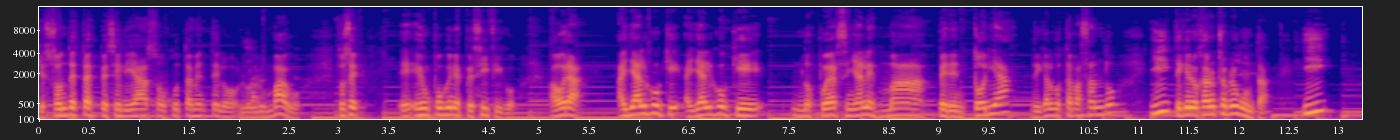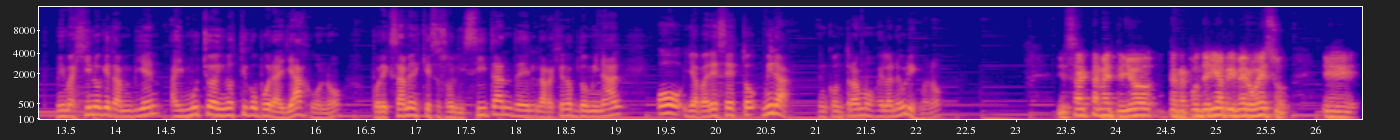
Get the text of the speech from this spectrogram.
que, son de esta especialidad son justamente los, los lumbagos. Entonces, e, es un poco inespecífico. Ahora, hay algo que, hay algo que nos puede dar señales más perentorias de que algo está pasando. Y te quiero dejar otra pregunta. ¿Y me imagino que también hay mucho diagnóstico por hallazgo, ¿no? Por exámenes que se solicitan de la región abdominal o y aparece esto, mira, encontramos el aneurisma, ¿no? Exactamente, yo te respondería primero eso. Eh,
